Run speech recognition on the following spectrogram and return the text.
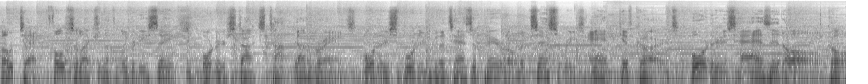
Bowtech, full selection of Liberty safes. Borders stocks top gun brands. Borders Sporting Goods has apparel, accessories, and gift cards. Borders has it all. Call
